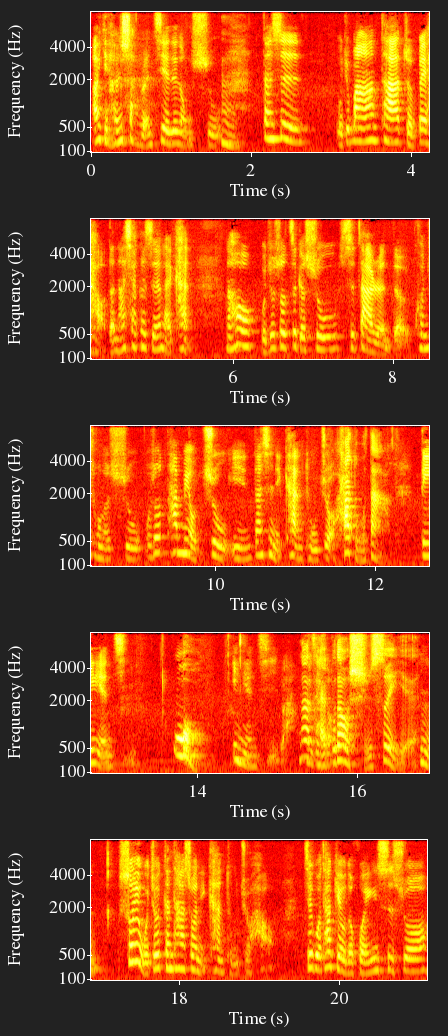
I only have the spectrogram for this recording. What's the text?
然后也很少人借这种书，嗯。但是我就帮他准备好，等他下课时间来看。然后我就说这个书是大人的昆虫的书，我说他没有注音，但是你看图就好。他多大？低年级。哦。一年级吧，那才不到十岁耶。嗯，所以我就跟他说：“你看图就好。”结果他给我的回应是说：“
